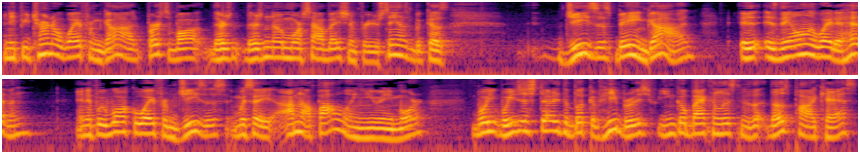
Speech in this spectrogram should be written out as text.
And if you turn away from God, first of all, there's there's no more salvation for your sins because Jesus being God is the only way to heaven. And if we walk away from Jesus and we say, I'm not following you anymore, we, we just studied the book of Hebrews. You can go back and listen to those podcasts.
